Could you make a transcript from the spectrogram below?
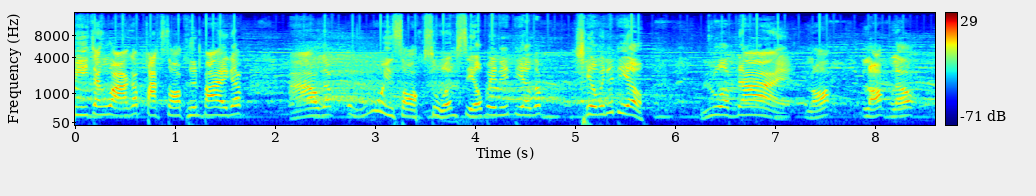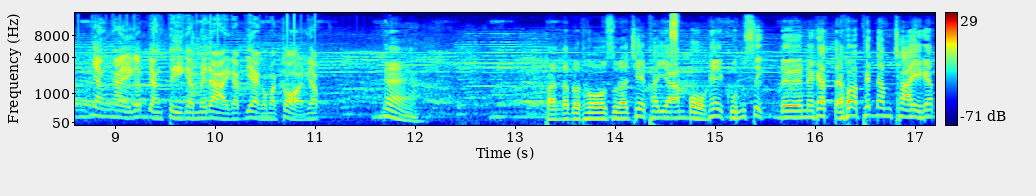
มีจังหวะครับปักศอกคืนไปครับ เอาครับโอ้ยศอกสวนเสียวไปนิดเดียวครับเฉียวไปนิดเดียว รวบได้ล็อกล็อกแล้วยังไงครับยังตีกันไม่ได้ครับแยกออกมาก่อนครับแหม่พันตำรวจโทสุรเชษพยายามโบกให้ขุนศึกเดินนะครับ แต่ว่าเพชรน้ำชัยครับ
